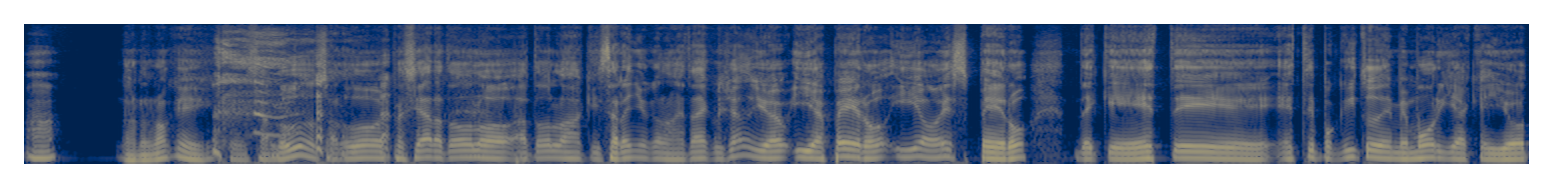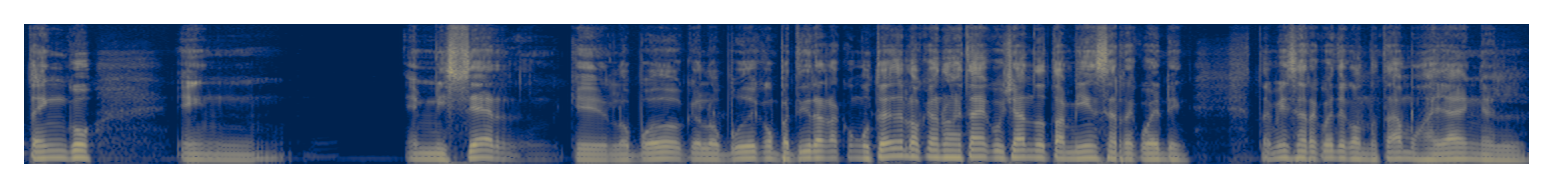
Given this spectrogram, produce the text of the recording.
Ajá. No, no, no, que, que saludo, saludo especial a todos los, a todos los aquizareños que nos están escuchando. Y yo, y espero, y yo espero de que este, este poquito de memoria que yo tengo en, en mi ser, que lo puedo, que lo pude compartir ahora con ustedes, los que nos están escuchando, también se recuerden. También se recuerden cuando estábamos allá en el,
